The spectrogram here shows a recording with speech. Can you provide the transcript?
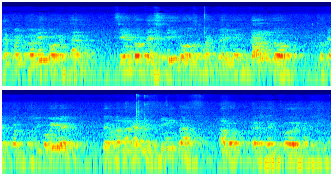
de Puerto Rico están siendo testigos o experimentando lo que Puerto Rico vive de una manera distinta a lo del resto de la isla.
